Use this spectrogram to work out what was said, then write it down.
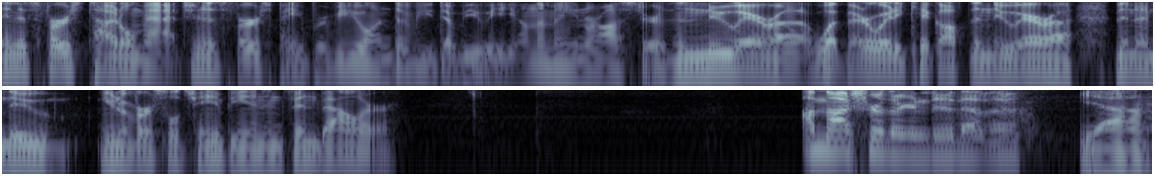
In his first title match, in his first pay per view on WWE on the main roster, the new era. What better way to kick off the new era than a new Universal Champion in Finn Balor? I'm not sure they're going to do that though. Yeah,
